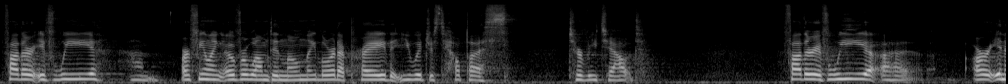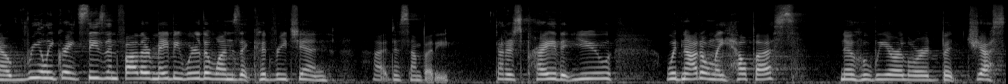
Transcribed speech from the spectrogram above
Father, if we um, are feeling overwhelmed and lonely, Lord, I pray that you would just help us to reach out. Father, if we uh, are in a really great season, Father, maybe we're the ones that could reach in uh, to somebody. God, I just pray that you would not only help us know who we are, Lord, but just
